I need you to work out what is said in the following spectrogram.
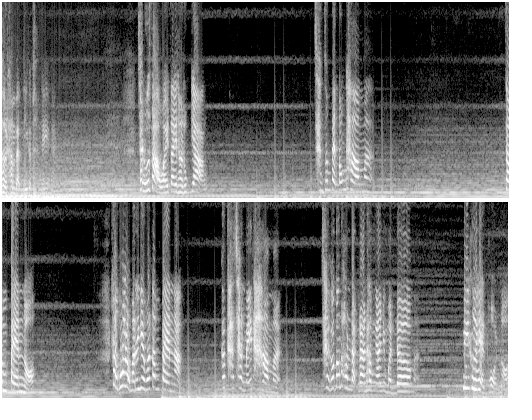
เธอทำแบบนี้กับฉันได้ยังไง ฉันอุตส่าห์ไว้ใจเธอทุกอย่าง ฉันจำเป็นต้องทำอะจำเป็นเหรอเธอพูดออกมาได้ไงว่าจำเป็นอะ ก็ถ้าฉันไม่ทำอะ ฉันก็ต้องทนดักดานทำงานอยู่เหมือนเดิมอะ นี่คือเหตุผลเหรอ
